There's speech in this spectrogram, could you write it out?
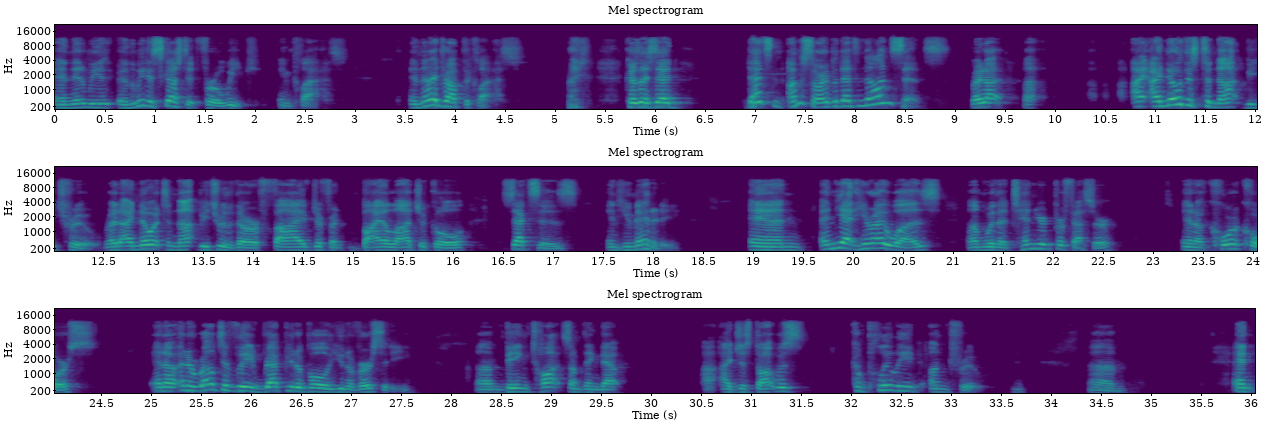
and then we and then we discussed it for a week in class, and then I dropped the class, right? Because I said, "That's I'm sorry, but that's nonsense, right?" I, I know this to not be true, right? I know it to not be true that there are five different biological sexes in humanity, and and yet here I was um, with a tenured professor in a core course in a, in a relatively reputable university um, being taught something that I just thought was completely untrue. Um, and,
